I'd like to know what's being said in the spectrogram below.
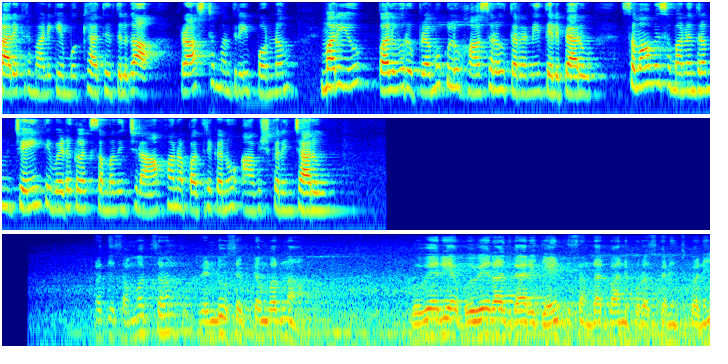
కార్యక్రమానికి ముఖ్య అతిథులుగా రాష్ట్ర మంత్రి పొన్నం మరియు పలువురు ప్రముఖులు హాజరవుతారని తెలిపారు. సమావేశం అనంతరం జయంతి వేడుకలకు సంబంధించిన ఆహ్వాన పత్రికను ఆవిష్కరించారు. ప్రతి సంవత్సరం రెండు సెప్టెంబర్న భువేరియా భువేరాజ్ గారి జయంతి సందర్భాన్ని పురస్కరించుకొని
